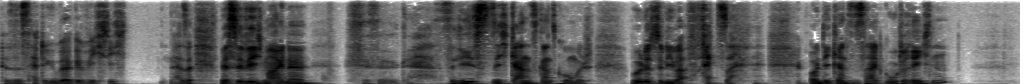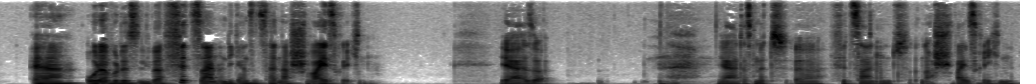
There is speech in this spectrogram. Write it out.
es ist hätte übergewichtig. Also, wisst ihr, wie ich meine? Es liest sich ganz, ganz komisch. Würdest du lieber fett sein und die ganze Zeit gut riechen? Äh, oder würdest du lieber fit sein und die ganze Zeit nach Schweiß riechen? Ja, also, ja, das mit äh, fit sein und nach Schweiß riechen.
